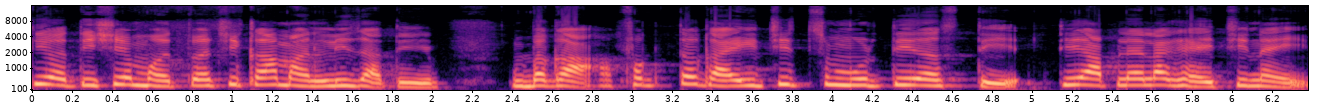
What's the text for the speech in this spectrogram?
ती अतिशय महत्त्वाची का मानली जाते? बघा फक्त गाईचीच मूर्ती असते ती आपल्याला घ्यायची नाही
